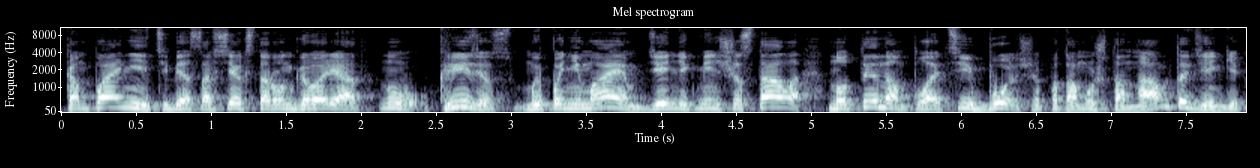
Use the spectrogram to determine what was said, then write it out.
Компании тебе со всех сторон говорят, ну, кризис, мы понимаем, денег меньше стало, но ты нам плати больше, потому что нам-то деньги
